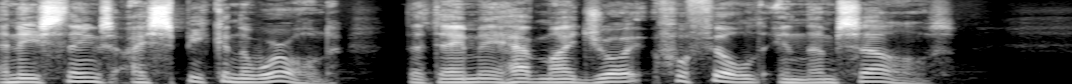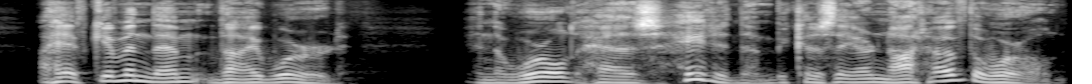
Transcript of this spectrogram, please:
and these things I speak in the world, that they may have my joy fulfilled in themselves. I have given them thy word and the world has hated them because they are not of the world,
